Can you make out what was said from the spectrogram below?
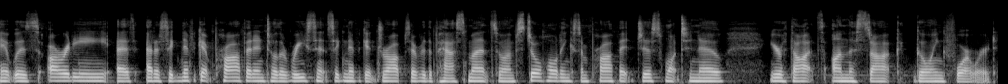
It was already at a significant profit until the recent significant drops over the past month. So I'm still holding some profit. Just want to know your thoughts on the stock going forward.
